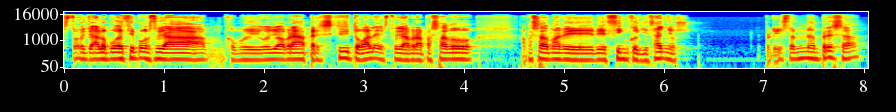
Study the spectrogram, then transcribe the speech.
esto ya lo puedo decir porque esto ya, como digo yo, habrá prescrito, ¿vale? Esto ya habrá pasado, ha pasado más de, 5 o 10 años. Pero yo estoy en una empresa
